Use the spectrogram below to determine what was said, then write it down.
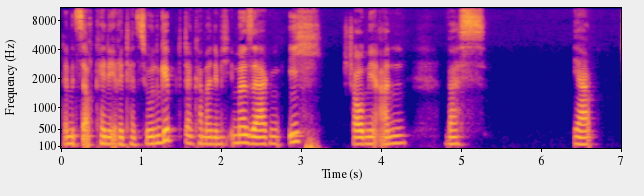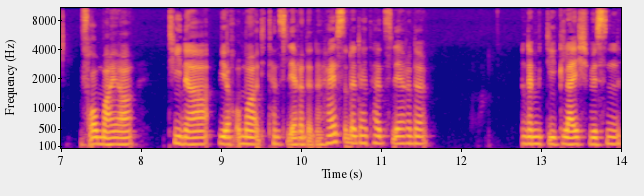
damit es da auch keine Irritationen gibt. Dann kann man nämlich immer sagen, ich schaue mir an, was ja Frau Meier, Tina, wie auch immer die Tanzlehrende dann heißt oder der Tanzlehrende. Und damit die gleich wissen,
